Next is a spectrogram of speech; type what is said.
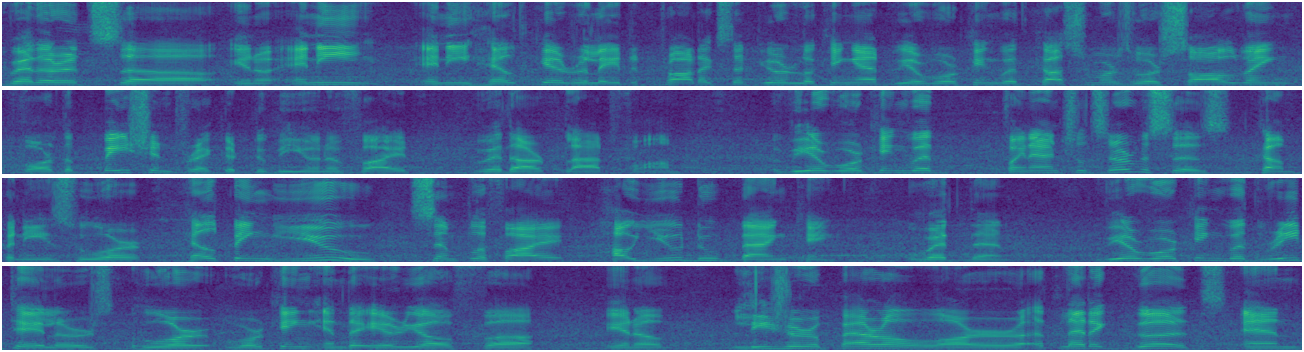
whether it's uh, you know any any healthcare related products that you're looking at, we are working with customers who are solving for the patient record to be unified with our platform. We are working with financial services companies who are helping you simplify how you do banking with them. We are working with retailers who are working in the area of uh, you know, leisure apparel or athletic goods, and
